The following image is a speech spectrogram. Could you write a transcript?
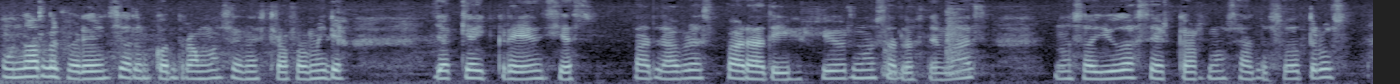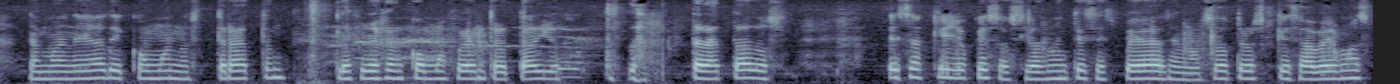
Una referencia la encontramos en nuestra familia, ya que hay creencias, palabras para dirigirnos a los demás, nos ayuda a acercarnos a los otros, la manera de cómo nos tratan reflejan cómo fueron tratados. tratados. Es aquello que socialmente se espera de nosotros, que sabemos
